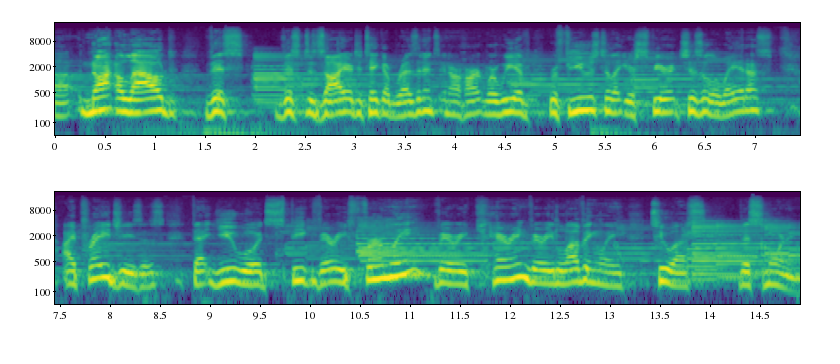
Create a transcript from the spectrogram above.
uh, not allowed this, this desire to take up residence in our heart, where we have refused to let your spirit chisel away at us, I pray, Jesus, that you would speak very firmly, very caring, very lovingly to us this morning.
